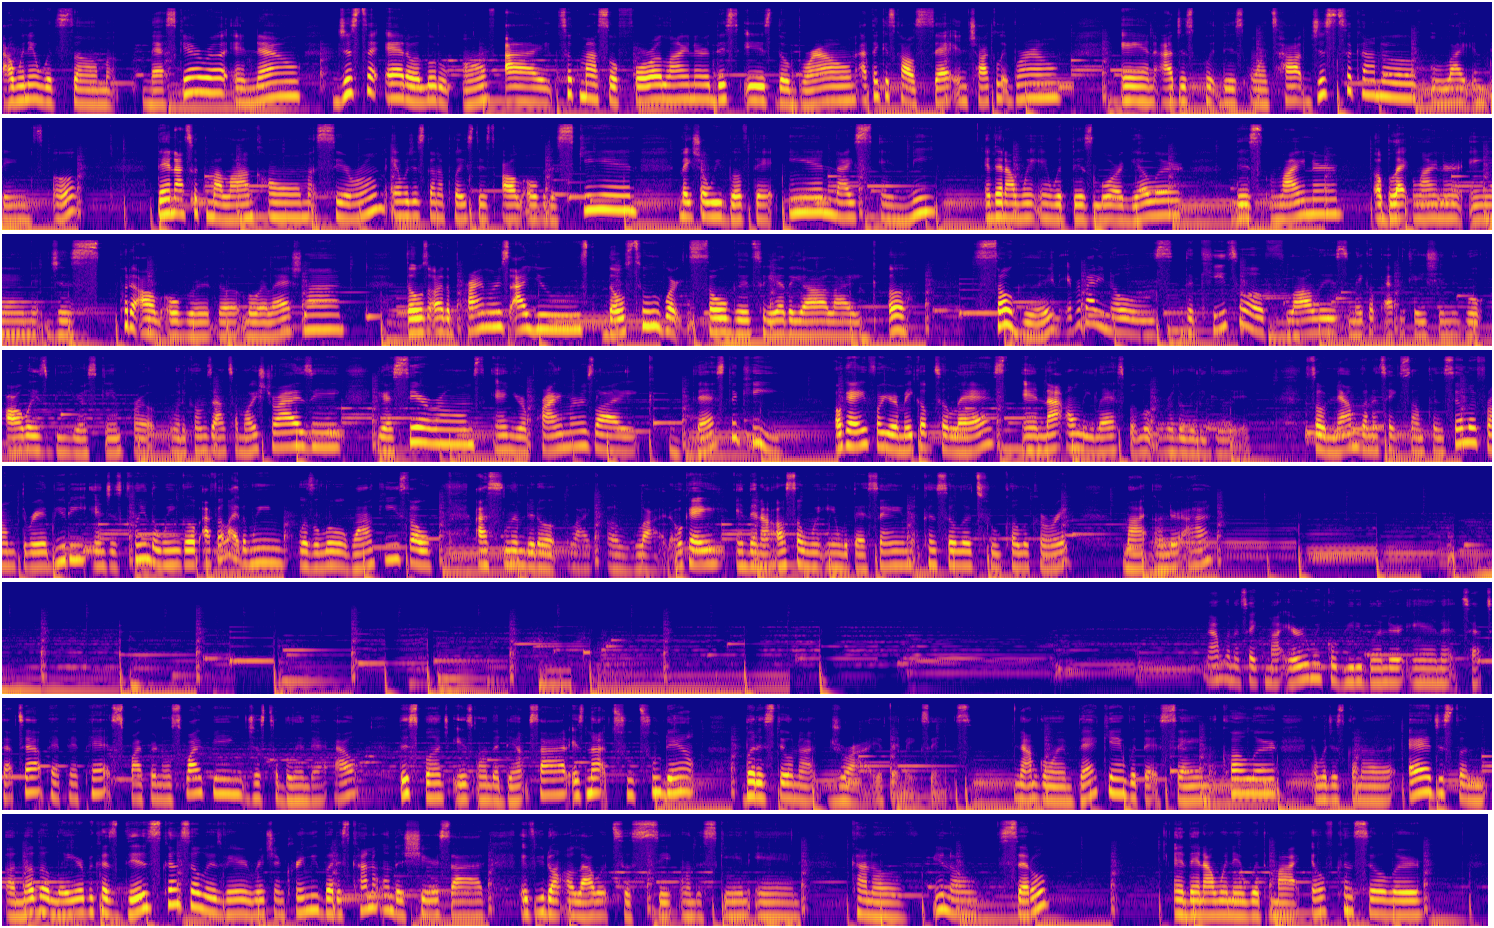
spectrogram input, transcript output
I went in with some mascara and now just to add a little oomph I took my Sephora liner. This is the brown I think it's called satin chocolate brown and I just put this on top just to kind of lighten things up. Then I took my Lancome serum and we're just going to place this all over the skin make sure we buff that in nice and neat. And then I went in with this Laura Geller this liner a black liner and just put it all over the lower lash line. Those are the primers i used. Those two worked so good together y'all. Like oh so good. Everybody knows the key to a flawless makeup application will always be your skin prep. When it comes down to moisturizing your serums and your primers like that's the key okay for your makeup to last. And not only last but look really really good so now I'm going to take some concealer from Thread Beauty and just clean the wing up. I felt like the wing was a little wonky, so I slimmed it up like a lot, okay? And then I also went in with that same concealer to color correct my under eye. Now I'm going to take my Ariwinkle Beauty Blender and tap, tap, tap, pat, pat, pat, swiper, no swiping, just to blend that out. This sponge is on the damp side. It's not too, too damp, but it's still not dry, if that makes sense. Now I'm going back in with that same color and we're just going to add just an, another layer because this concealer is very rich and creamy, but it's kind of on the sheer side if you don't allow it to sit on the skin and kind of, you know, settle and then I went in with my e.l.f. concealer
